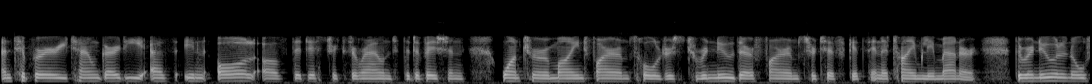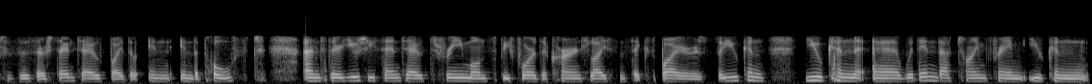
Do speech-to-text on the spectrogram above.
and Tipperary Town Gardaí, as in all of the districts around the division, want to remind firearms holders holders to renew their firearms certificates in a timely manner. The renewal notices are sent out by the in, in the post and they're usually sent out three months before the current license expires. So you can you can uh, within that time frame you can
